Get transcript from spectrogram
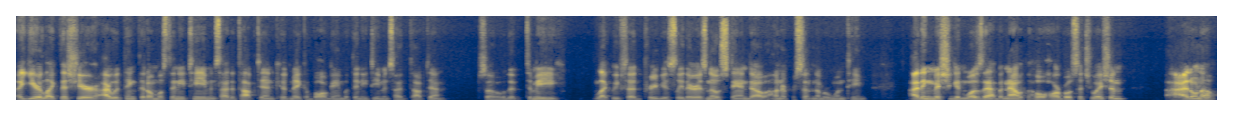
a year like this year, I would think that almost any team inside the top 10 could make a ball game with any team inside the top 10. So that to me, like we've said previously, there is no standout 100% number one team. I think Michigan was that, but now with the whole Harbaugh situation, I don't know.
